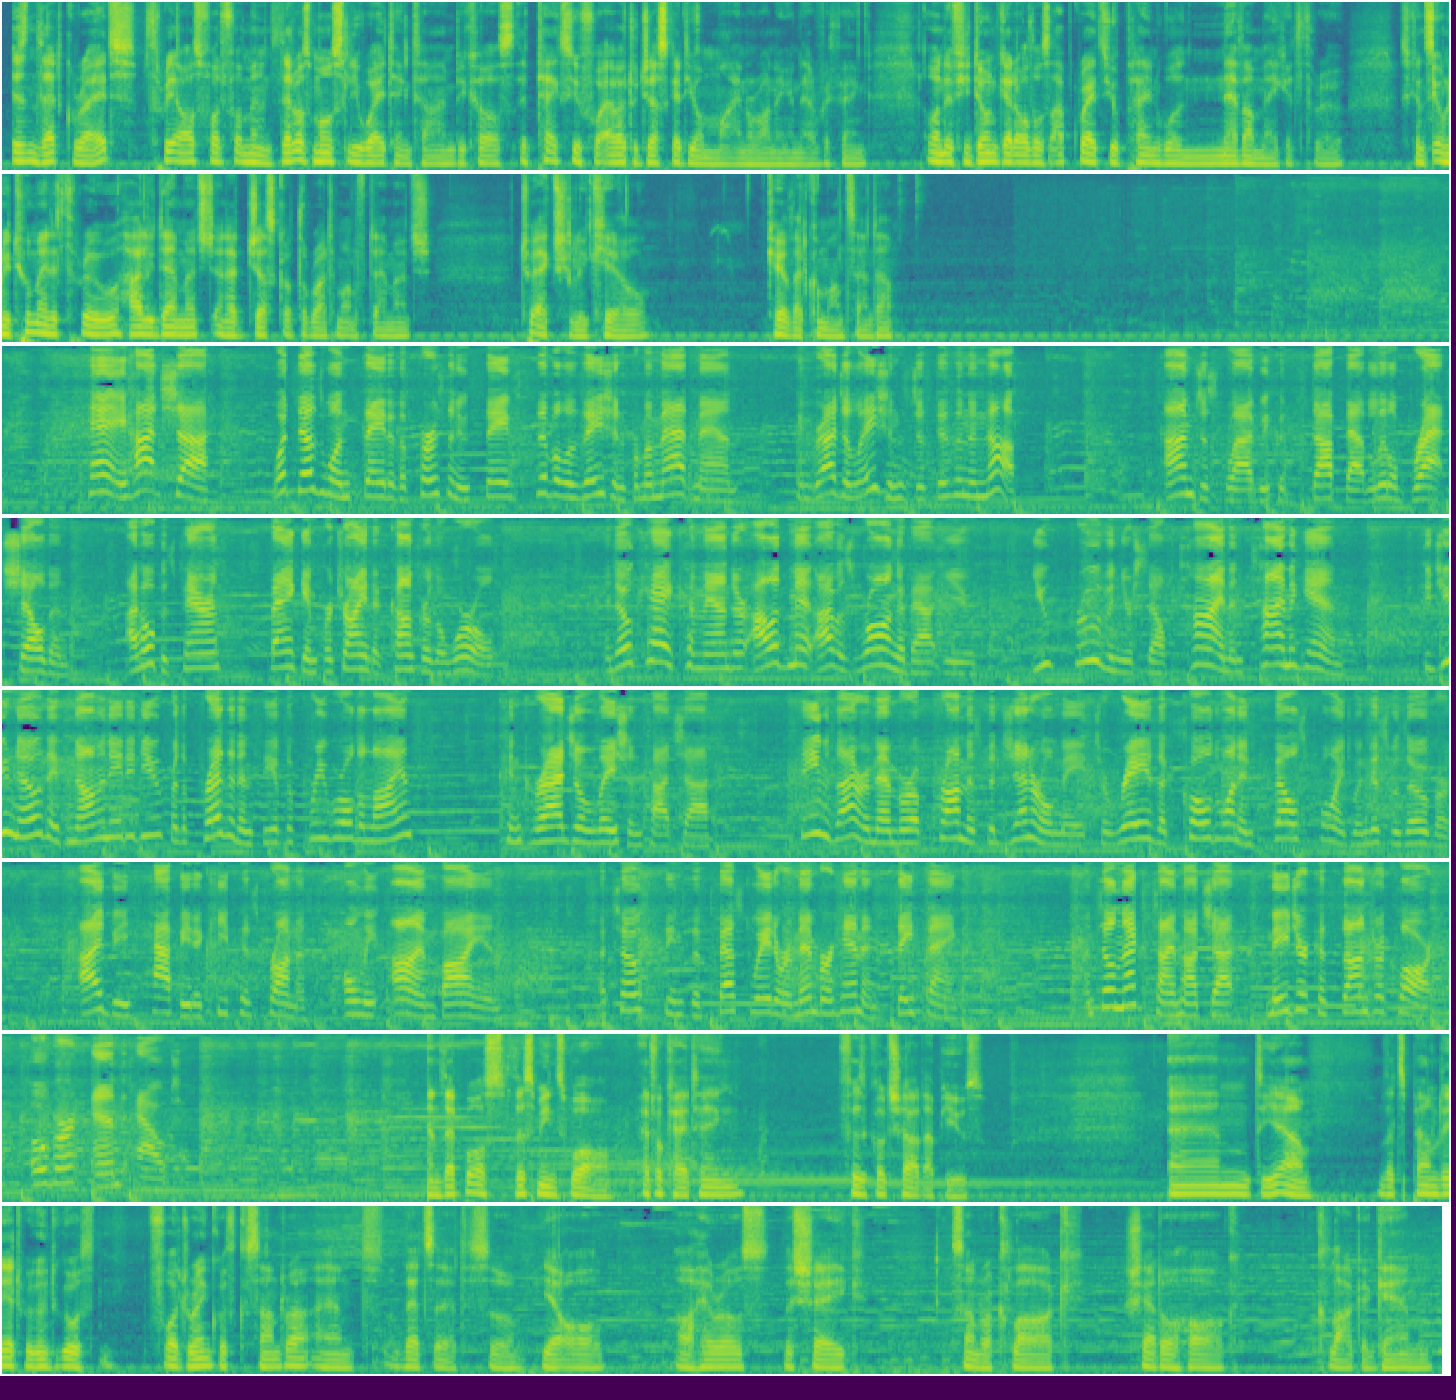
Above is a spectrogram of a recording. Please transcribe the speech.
Isn't that great? 3 hours 44 minutes. That was mostly waiting time because it takes you forever to just get your mine running and everything. And if you don't get all those upgrades, your plane will never make it through. As you can see, only two made it through, highly damaged, and I just got the right amount of damage to actually kill kill that command center. Hey, hotshot! What does one say to the person who saved civilization from a madman? Congratulations just isn't enough. I'm just glad we could stop that little brat Sheldon. I hope his parents spank him for trying to conquer the world. And okay, Commander, I'll admit I was wrong about you. You've proven yourself time and time again. Did you know they've nominated you for the presidency of the Free World Alliance? Congratulations, Hotshot. Seems I remember a promise the General made to raise a cold one in Fells Point when this was over. I'd be happy to keep his promise, only I'm buying. A toast seems the best way to remember him and say thanks. Until next time, Hotshot, Major Cassandra Clark, over and out. And that was This Means War, advocating physical child abuse. And yeah, that's apparently it. We're going to go for a drink with Cassandra, and that's it. So yeah, all our heroes, the Sheik, Cassandra Clark, Shadowhawk, Clark again,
